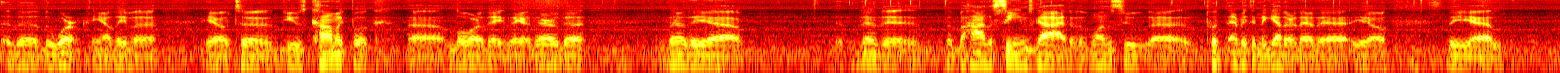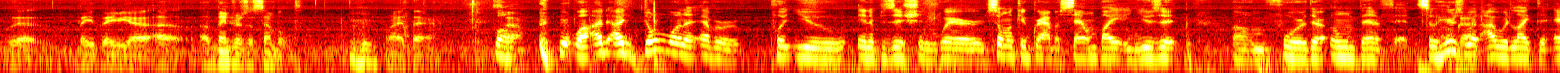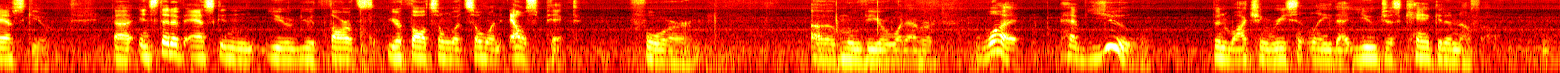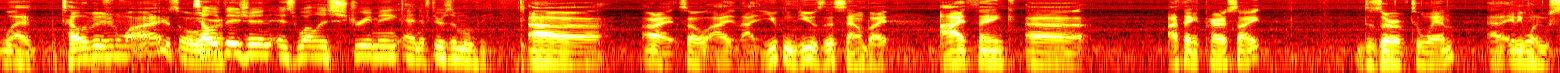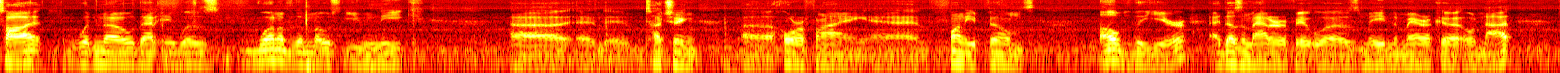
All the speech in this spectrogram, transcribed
the, the the work. You know, they've uh, you know to use comic book uh, lore. They they they're the they're the uh, they're the the behind the scenes guy. They're the ones who uh, put everything together. They're the you know the uh, the they they uh, uh, Avengers assembled right there. Well, so. well, I, I don't want to ever put you in a position where someone could grab a soundbite and use it um, for their own benefit. So here's Okay. what I would like to ask you. Uh, instead of asking you your thoughts, your thoughts on what someone else picked for a movie or whatever, what have you been watching recently that you just can't get enough of? What television wise or Television as well as streaming, and if there's a movie. Uh, all right. So I, I you can use this soundbite. I think uh, I think Parasite deserved to win. Uh, anyone who saw it would know that it was one of the most unique uh, and, uh touching uh, horrifying and funny films of the year. It doesn't matter if it was made in America or not.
